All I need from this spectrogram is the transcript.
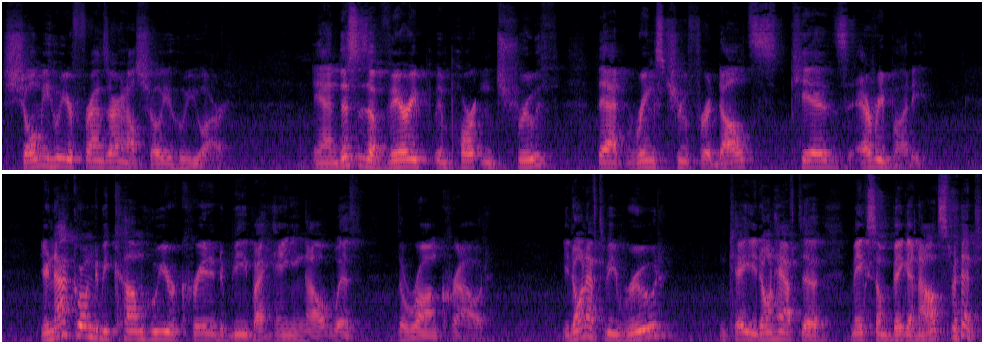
Show me who your friends are, and I'll show you who you are. And this is a very important truth that rings true for adults, kids, everybody. You're not going to become who you're created to be by hanging out with the wrong crowd. You don't have to be rude, okay? You don't have to make some big announcement.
